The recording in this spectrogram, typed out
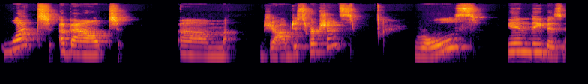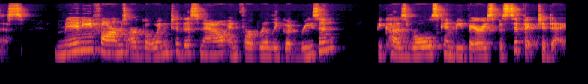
What about um, job descriptions, roles in the business? Many farms are going to this now, and for really good reason, because roles can be very specific today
